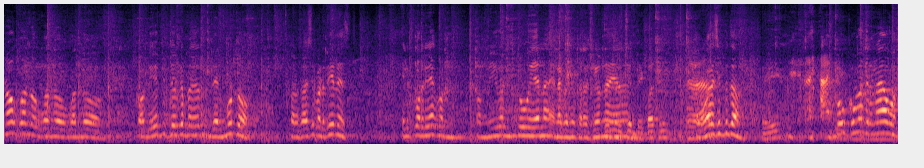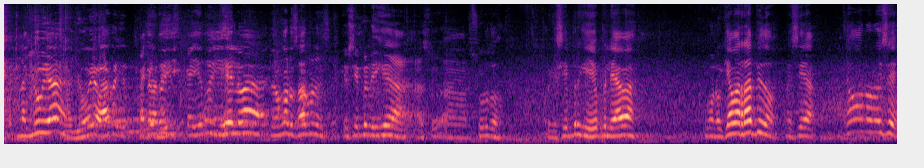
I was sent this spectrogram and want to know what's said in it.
no, cuando, cuando, cuando, cuando yo pité el campeón del mundo, con Sánchez Martínez, él corría con, conmigo, él estuvo allá en la, en la concentración. En allá. el 84. ¿Te acuerdas, Chipito? Sí. ¿Cómo, cómo entrenábamos? ¿En la lluvia? Yo voy abajo, Cayendo, cayendo hielo ah, debajo de los árboles. Yo siempre le dije a- a su- al zurdo, porque siempre que yo peleaba, como noqueaba rápido, me decía, no, no, no, dice,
